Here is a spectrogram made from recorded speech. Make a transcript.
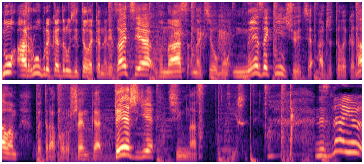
Ну, а рубрика, друзі, телеканалізація в нас на цьому не закінчується, адже телеканалам Петра Порошенка теж є чим нас потішити. Не знаю,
